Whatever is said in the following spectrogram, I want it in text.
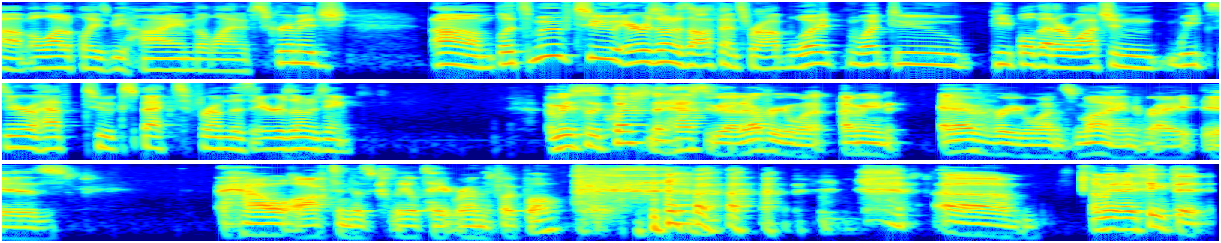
um, a lot of plays behind the line of scrimmage. Um, let's move to Arizona's offense, Rob. What what do people that are watching Week Zero have to expect from this Arizona team? I mean, it's a question that has to be on everyone. I mean, everyone's mind, right? Is how often does Khalil Tate run the football? um, I mean, I think that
